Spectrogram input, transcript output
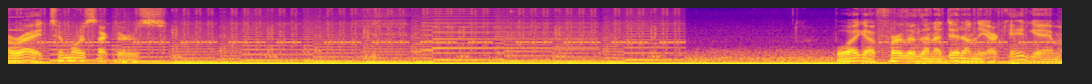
All right, two more sectors. Boy, I got further than I did on the arcade game.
